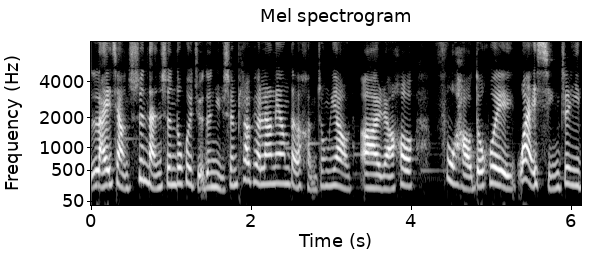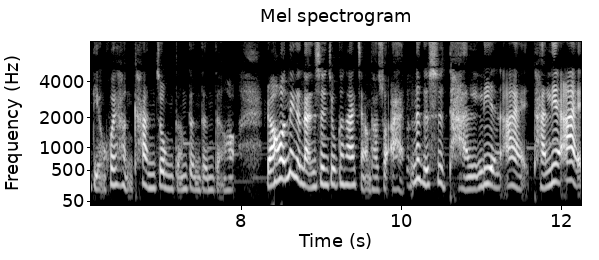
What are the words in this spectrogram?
来讲，就是男生都会觉得女生漂漂亮亮的很重要啊，然后富豪都会外形这一点会很看重，等等等等哈。然后那个男生就跟他讲，他说，哎，那个是谈恋爱，谈恋爱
